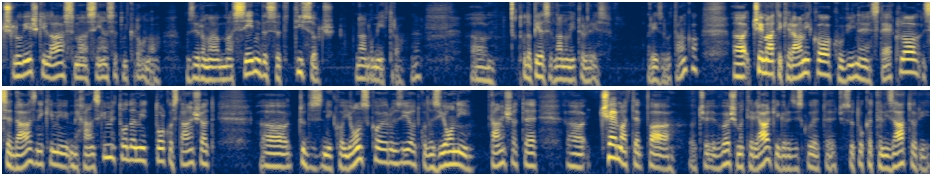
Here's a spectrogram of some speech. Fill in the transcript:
Človeški las ima 70 mikronov, oziroma ima 70 tisoč nanometrov. Ne. Tako da 50 nanometrov je res. Res zelo tanko. Če imate keramiko, kovine, steklo, se da z nekimi mehanskimi metodami toliko stanjšati. Uh, tudi z neko ionsko erozijo, tako da z ioni tanjšate. Uh, če imate pa, če je vaš material, ki ga raziskujete, če so to katalizatori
